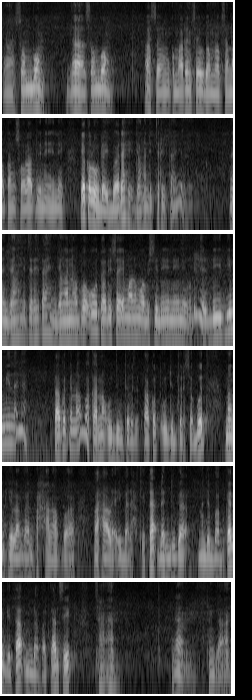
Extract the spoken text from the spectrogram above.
Nah, sombong. Nah, sombong. Ah, saya, kemarin saya udah melaksanakan sholat ini ini. Ya kalau udah ibadah ya jangan diceritain. Nah, jangan diceritain, jangan apa, oh tadi saya malam habis ini ini ini. Udah ya didiemin aja Takut kenapa? Karena ujub takut ujub tersebut menghilangkan pahala pahala ibadah kita dan juga menyebabkan kita mendapatkan siksaan. Ya, enggak.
